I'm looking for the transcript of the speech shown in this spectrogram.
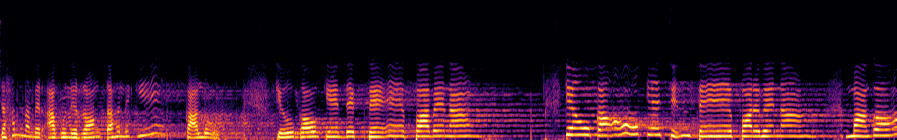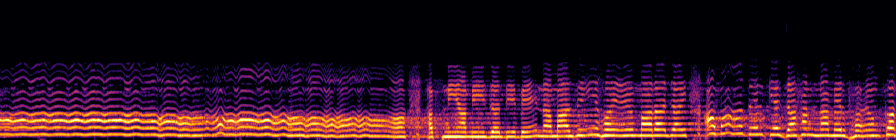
জাহান নামের আগুনের রং তাহলে কি? কালো। কেউ কাউকে দেখতে পাবে না। কেউ কাউকে চিনতে পারবে না। মাগ আপনি আমি যদি বেনামাজি হয়ে মারা যাই আমাদেরকে জাহান নামের ভয়ঙ্কর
